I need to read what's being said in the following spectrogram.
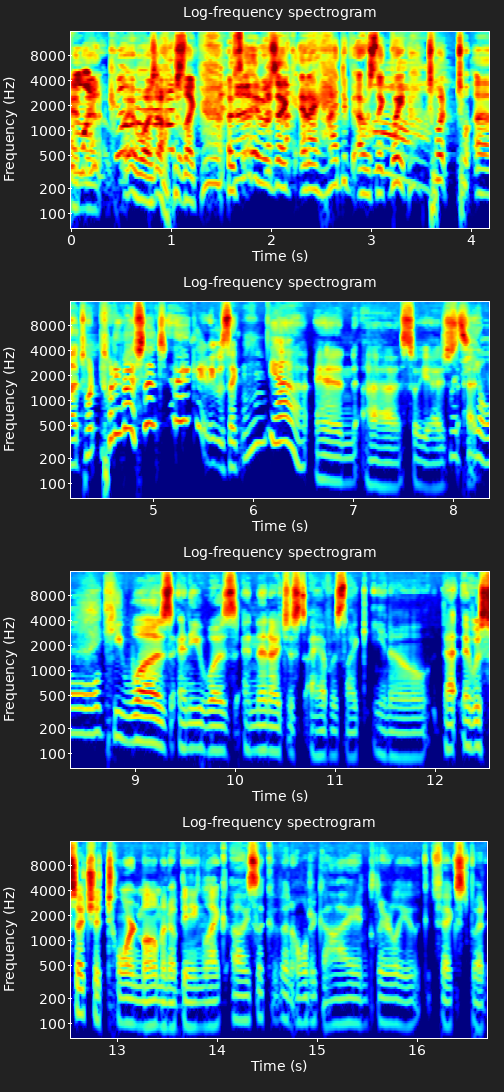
and my then It was. I was like, I was- it was like, and I had to. I was like, wait, tw- tw- uh, tw- twenty five cents? You think? And he was like, mm, yeah. And uh, so yeah, I just, Was he I- old? He was, and he was, and then I just I was like, you know, that it was such a torn moment of being like, oh, he's like an older guy and clearly fixed, but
